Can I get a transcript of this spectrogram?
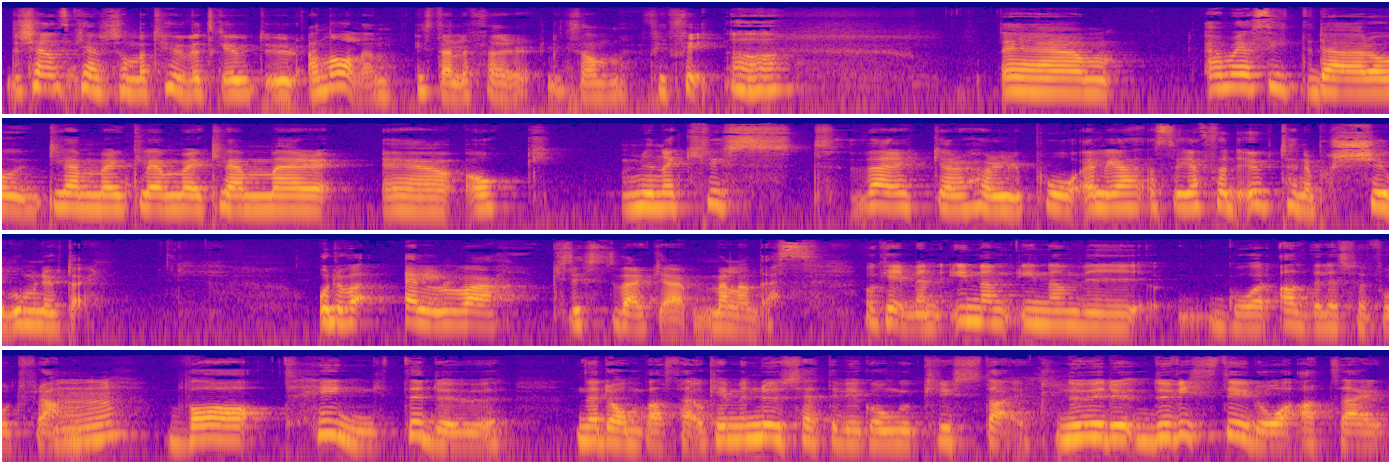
Det känns kanske som att huvudet ska ut ur analen istället för liksom fiffi. Ja. Ehm, ja, men jag sitter där och klämmer, klämmer, klämmer eh, och mina krystverkar höll på, eller jag, alltså jag födde ut henne på 20 minuter. Och det var 11 krystverkar mellan dess. Okej men innan, innan vi går alldeles för fort fram. Mm. Vad tänkte du när de bara såhär, okej men nu sätter vi igång och krystar. Nu är du, du visste ju då att så här,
